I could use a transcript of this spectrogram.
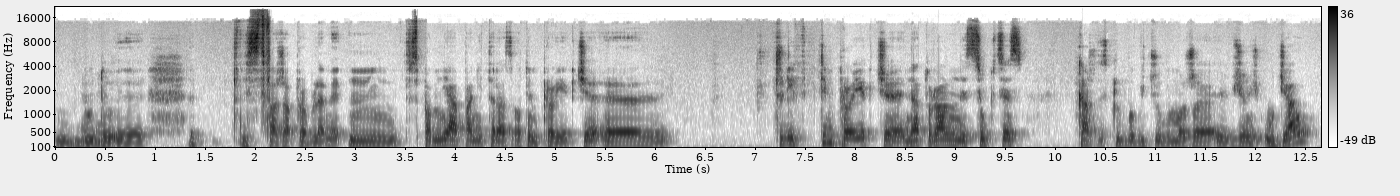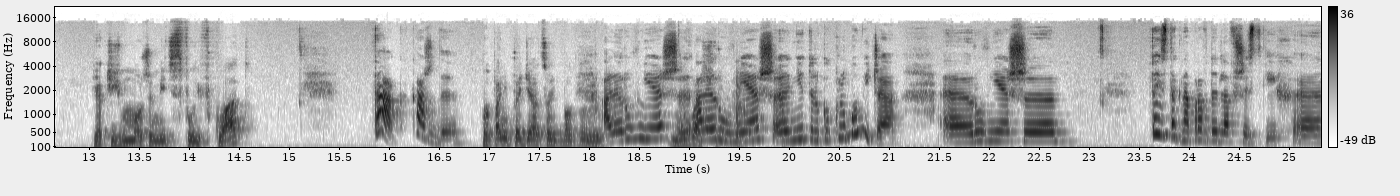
budu, y, stwarza problemy. Mm, Wspomniała Pani teraz o tym projekcie, czyli w tym projekcie Naturalny Sukces każdy z klubowiczów może wziąć udział, jakiś może mieć swój wkład, każdy. bo Pani powiedziała coś, bo... Ale również, No ale również e, nie tylko klubowicze. Również e, to jest tak naprawdę dla wszystkich. E,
